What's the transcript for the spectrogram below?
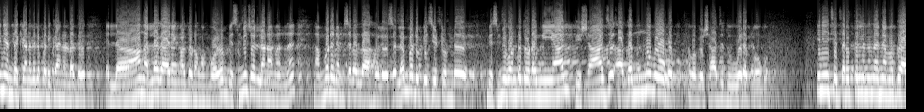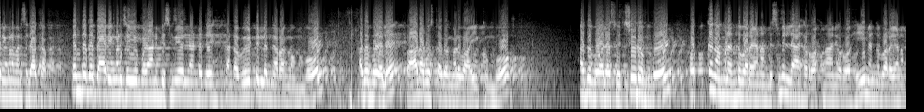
ഇനി എന്തൊക്കെയാണ് ഇതിൽ പഠിക്കാനുള്ളത്? എല്ലാ നല്ല കാര്യങ്ങൾ തുടങ്ങുമ്പോഴും ബിസ്മി ചൊല്ലണമെന്ന് നമ്മുടെ നബി അള്ളാഹു അലൈഹി വസല്ലം പഠിപ്പിച്ചിട്ടുണ്ട്. ബിസ്മി കൊണ്ട് തുടങ്ങിയാൽ പിശാജ് അകന്നു പോകും അപ്പൊ പിശാജ് ദൂരെ പോകും. ഇനി ഈ ചിത്രത്തിൽ നിന്ന് തന്നെ നമുക്ക് കാര്യങ്ങൾ മനസ്സിലാക്കാം. എന്തൊക്കെ കാര്യങ്ങൾ ചെയ്യുമ്പോഴാണ് ബിസ്മി ചൊല്ലേണ്ടത് കണ്ടോ വീട്ടിൽ നിന്ന് ഇറങ്ങുമ്പോൾ അതുപോലെ പാഠപുസ്തകങ്ങൾ വായിക്കുമ്പോൾ അതുപോലെ സ്വിച്ച് ഇടുമ്പോൾ ഒക്കെ നമ്മൾ എന്ത് പറയണം? ബിസ്മില്ലാഹി റഹ്മാൻ റഹീം എന്ന് പറയണം.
